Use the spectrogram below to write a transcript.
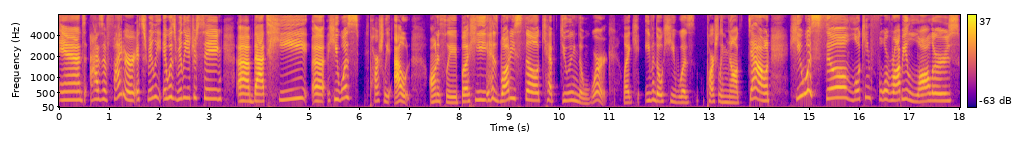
and as a fighter it's really it was really interesting uh, that he uh, he was partially out honestly but he his body still kept doing the work. Like even though he was partially knocked down he was still looking for robbie lawler's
